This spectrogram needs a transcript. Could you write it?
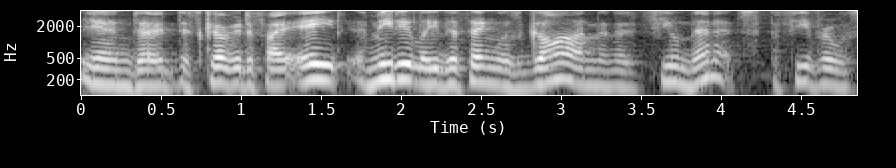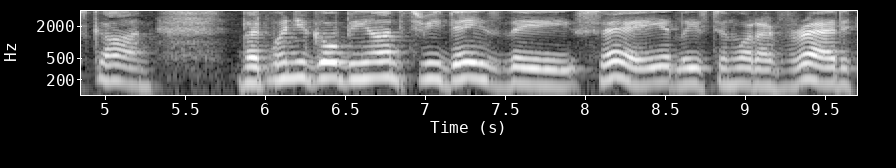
And I discovered if I ate, immediately the thing was gone in a few minutes. The fever was gone. But when you go beyond three days, they say, at least in what I've read,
